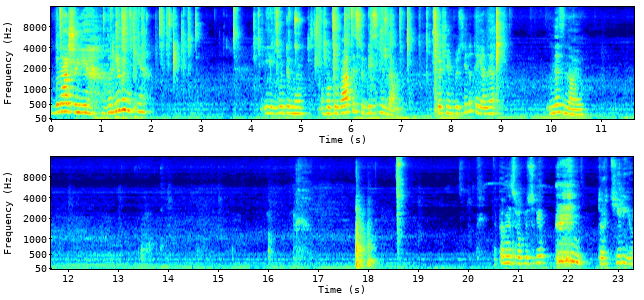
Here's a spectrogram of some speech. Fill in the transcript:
до нашої голівоньки. І будемо готувати собі сніданок. Що ж я буду снідати, я не, не знаю. Напевне, зроблю собі тортілью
